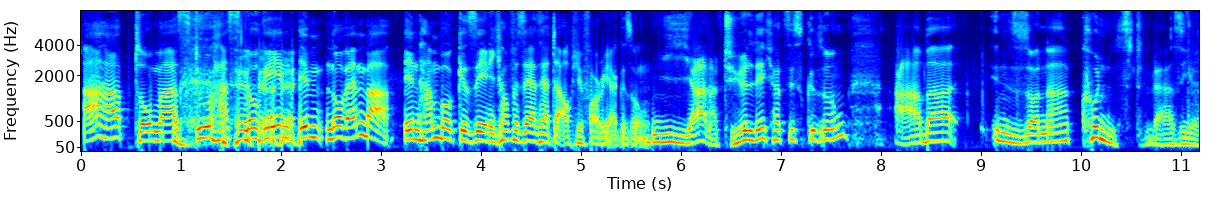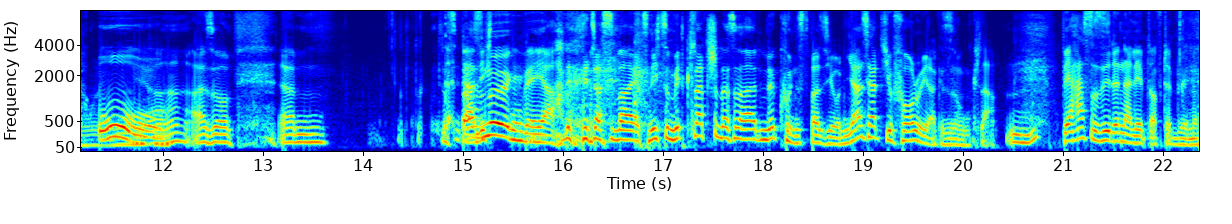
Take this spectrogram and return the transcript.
ab, Thomas. Du hast Lorraine im November in Hamburg gesehen. Ich hoffe sehr, sie hatte auch Euphoria gesungen. Ja, natürlich hat sie es gesungen, aber in so einer Kunstversion. Oh. Ja, also, ähm, das, Das nicht, mögen wir ja. das war jetzt nicht so mitklatschen, das war eine Kunstversion. Ja, sie hat Euphoria gesungen, klar. Wer hast du sie denn erlebt auf der Bühne?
